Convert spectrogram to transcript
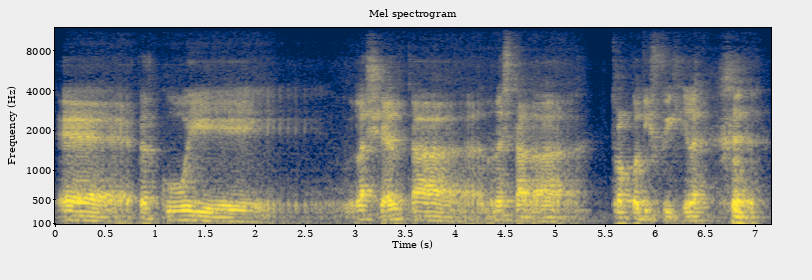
eh, per cui la scelta non è stata troppo difficile.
